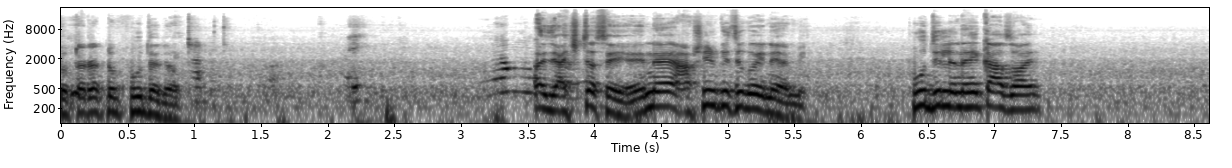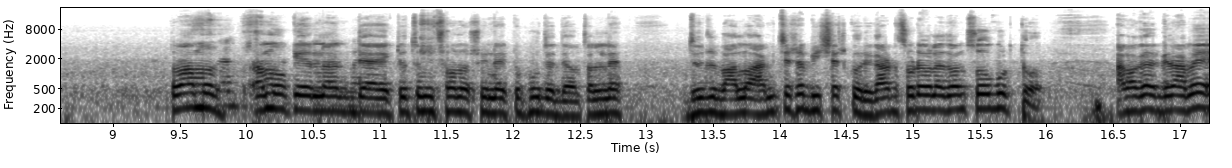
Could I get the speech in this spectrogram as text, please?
ছোটটা একটু পু দিয়ে দাও। ওই যে আসতেছে এনে আশির কিছু কই নাই আমি। পু দিলে নাকি কাজ হয়। তো আমু, আমুকে না দেয়, একটু তুমি শোনো শুনে একটু পুঁতে দাও, তাহলে যদি ভালো আমি তো বিশ্বাস করি, কারণ ছোটবেলায় যখন চোখ উঠতো, আমাদের গ্রামে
